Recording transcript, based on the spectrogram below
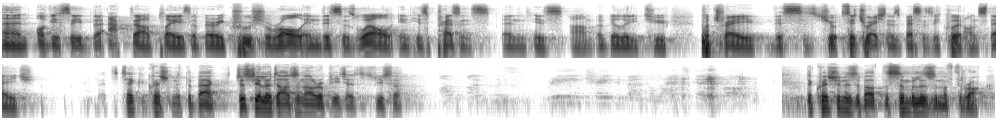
and obviously, the actor plays a very crucial role in this as well, in his presence and his um, ability to portray this situ- situation as best as he could on stage. Let's take a question at the back. Just yell it out and I'll repeat it. You, sir. The question is about the symbolism of the rock.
